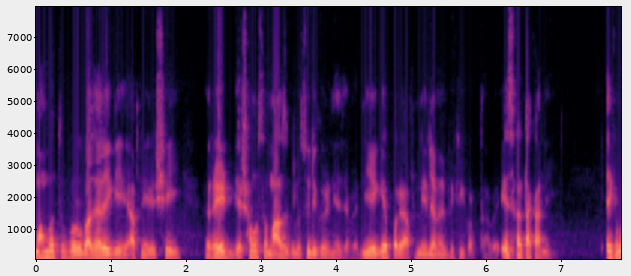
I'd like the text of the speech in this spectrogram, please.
মোহাম্মদপুর বাজারে গিয়ে আপনি সেই রেট দিয়ে সমস্ত মাছগুলো চুরি করে নিয়ে যাবেন, নিয়ে গিয়ে পরে আপনি নিলামে বিক্রি করতে হবে, এছাড়া টাকা নেই। এরকম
